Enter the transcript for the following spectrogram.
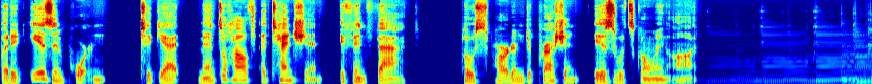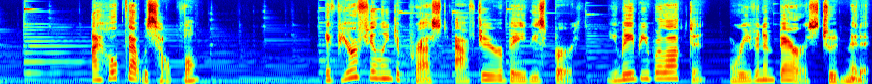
But it is important to get mental health attention if, in fact, postpartum depression is what's going on. I hope that was helpful. If you're feeling depressed after your baby's birth, you may be reluctant or even embarrassed to admit it.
